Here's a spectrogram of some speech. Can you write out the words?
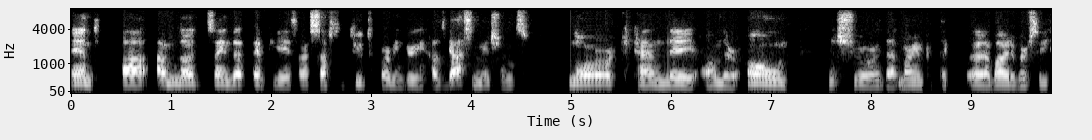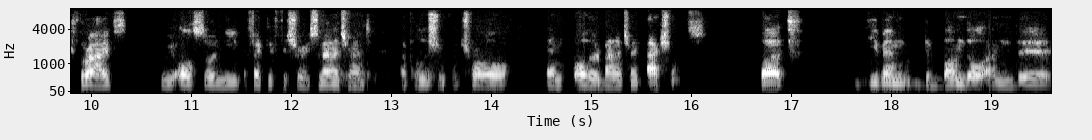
And uh, I'm not saying that MPAs are a substitute to curbing greenhouse gas emissions, nor can they on their own ensure that marine protect, uh, biodiversity thrives. We also need effective fisheries management and pollution control and other management actions. But given the bundle and the,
